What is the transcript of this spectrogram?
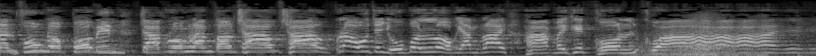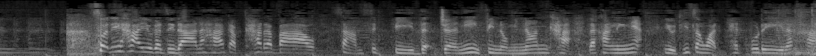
นั่นฝูงนกโปบิน จากรวงลังตอนเช้าเช้า เราจะอยู่บนโลกอย่างไร หากไม่คิดคนควาย สวัสดีค่ะ อยู่กับจิดานะคะ กับคาราบาว 30 ปี The Journey Phenomenon ค่ะ และครั้งนี้เนี่ย อยู่ที่จังหวัดเพชรบุรีนะคะ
